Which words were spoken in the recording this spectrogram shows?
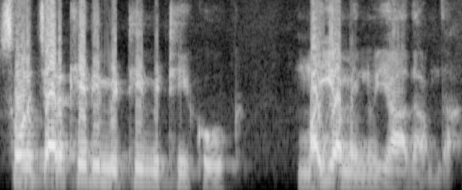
ਸੁਣ ਚਰਖੇ ਦੀ ਮਿੱਠੀ ਮਿੱਠੀ ਕੂਕ ਮਾਈਆ ਮੈਨੂੰ ਯਾਦ ਆਉਂਦਾ।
